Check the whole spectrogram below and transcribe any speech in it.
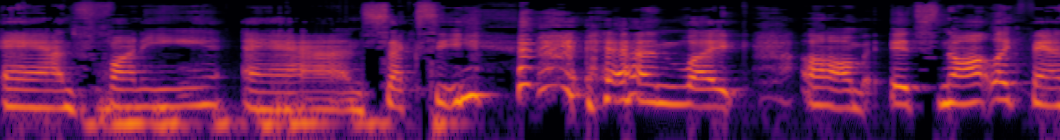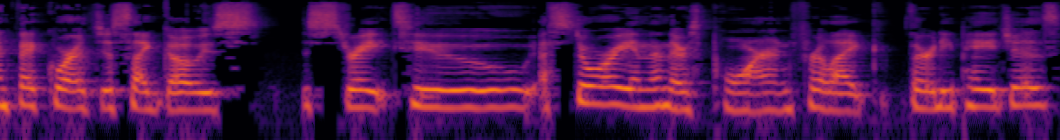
and funny and sexy. and like, um, it's not like fanfic where it just like goes straight to a story and then there's porn for like 30 pages.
